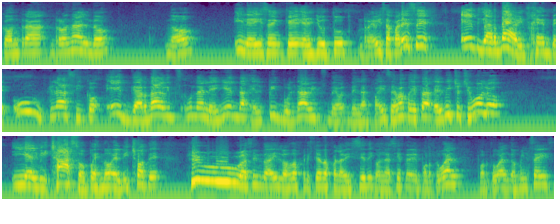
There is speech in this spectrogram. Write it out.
contra Ronaldo, ¿no? Y le dicen que el YouTube revisa. Aparece Edgar Davids, gente, un clásico. Edgar Davids, una leyenda, el Pitbull Davids de, de los Países Bajos. Ahí está el bicho chivolo y el bichazo, pues, ¿no? El bichote. Haciendo ahí los dos cristianos con la 17 y con la 7 de Portugal. Portugal 2006.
